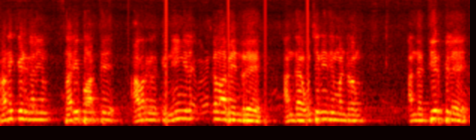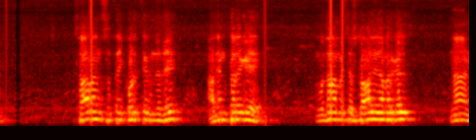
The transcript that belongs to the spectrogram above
கணக்கீடுகளையும் சரிபார்த்து அவர்களுக்கு நீங்களே வழங்கலாம் என்று அந்த உச்சநீதிமன்றம் அந்த தீர்ப்பிலே சாராம்சத்தை கொடுத்திருந்தது. அதன் பிறகு முதலமைச்சர் ஸ்டாலின் அவர்கள் நான்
